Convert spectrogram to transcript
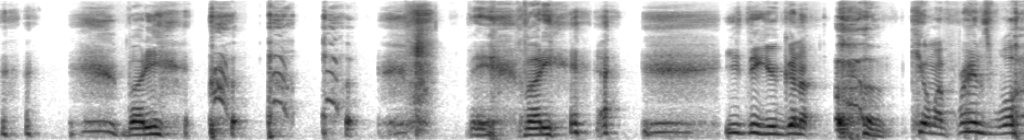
buddy. Buddy. you think you're gonna kill my friends? Well,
